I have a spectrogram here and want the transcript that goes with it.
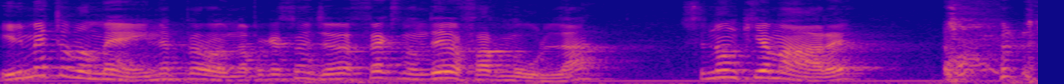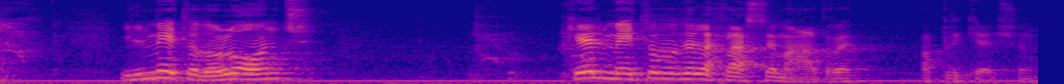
il metodo main però in un'applicazione JavaFX non deve fare nulla se non chiamare il metodo launch che è il metodo della classe madre application.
